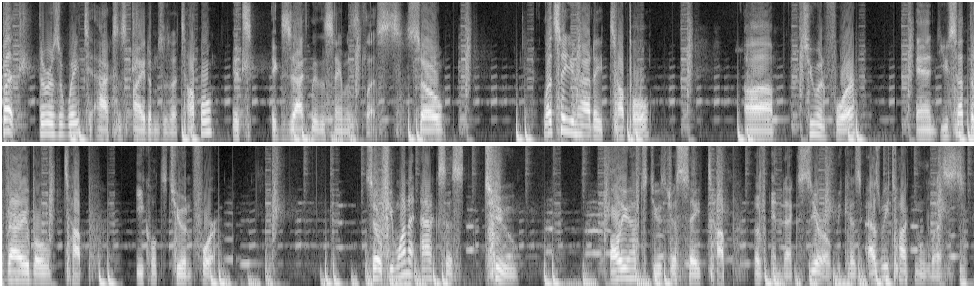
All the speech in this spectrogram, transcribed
But there is a way to access items in a tuple. It's exactly the same as lists. So let's say you had a tuple, uh, 2 and 4, and you set the variable tup equal to 2 and 4. So if you want to access 2, all you have to do is just say tup of index 0, because as we talked in the list,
